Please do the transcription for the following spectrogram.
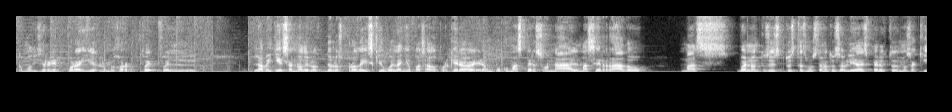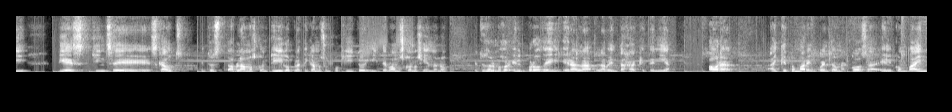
como dice alguien, por ahí a lo mejor fue, fue el la belleza, ¿no? De los, de los Pro Days que hubo el año pasado, porque era, era un poco más personal, más cerrado, más... Bueno, entonces tú estás mostrando tus habilidades, pero tenemos aquí 10, 15 scouts, entonces hablamos contigo, platicamos un poquito y te vamos conociendo, ¿no? Entonces a lo mejor el Pro Day era la, la ventaja que tenía. Ahora, hay que tomar en cuenta una cosa, el Combine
